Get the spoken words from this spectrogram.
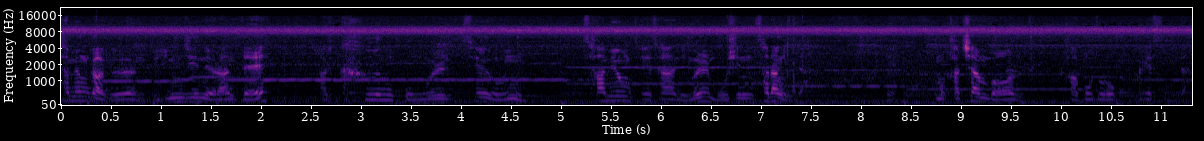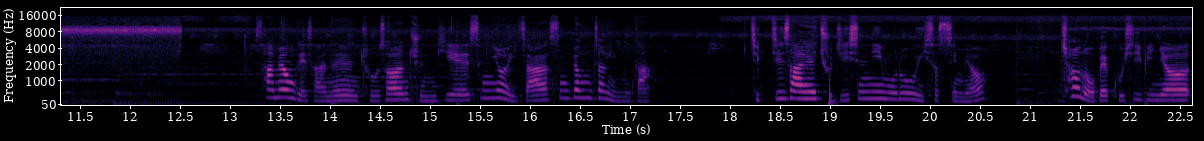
사명각은 그 임진왜란 때 아주 큰 공을 세운 사명 대사님을 모신 사당입니다. 네, 한번 같이 한번 가보도록 하겠습니다. 사명 대사는 조선 중기의 승려이자 승병장입니다. 직지사의 주지 스님으로 있었으며 1592년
